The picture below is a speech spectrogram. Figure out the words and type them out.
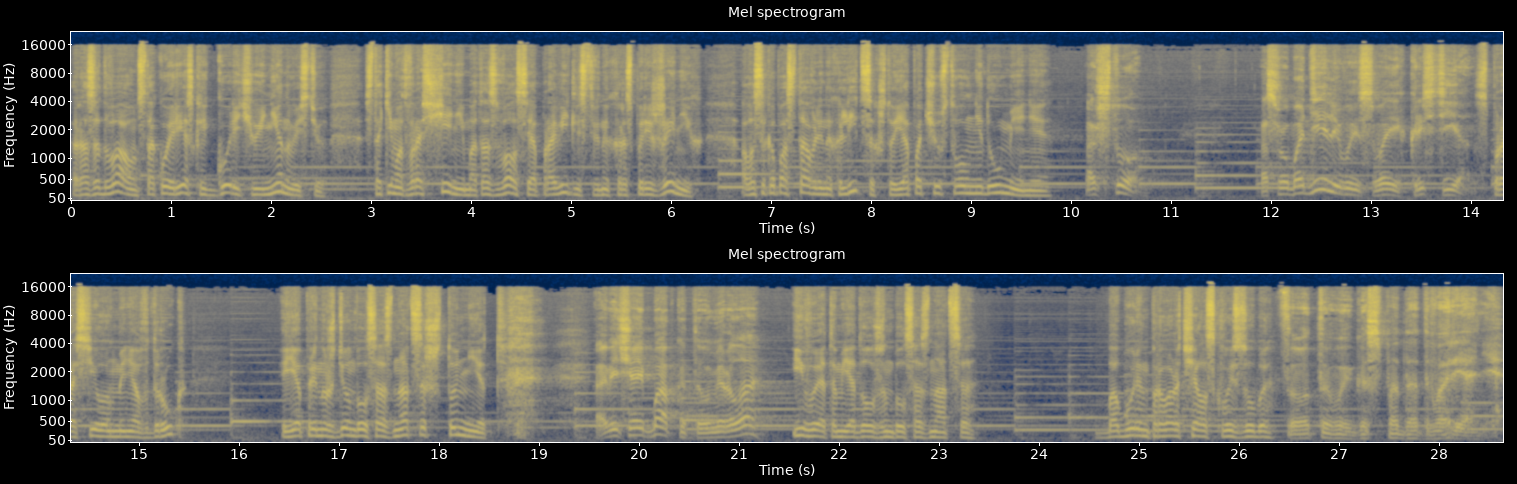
Раза два он с такой резкой горечью и ненавистью, с таким отвращением отозвался о правительственных распоряжениях, о высокопоставленных лицах, что я почувствовал недоумение. «А что, освободили вы своих крестьян?» Спросил он меня вдруг, и я принужден был сознаться, что нет. «А ведь чай бабка-то умерла?» И в этом я должен был сознаться – Бабурин проворчал сквозь зубы. То-то вы, господа дворяне,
